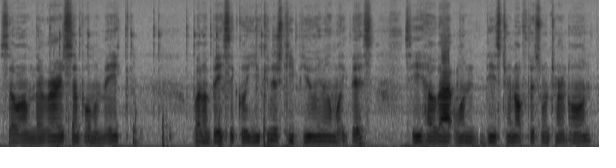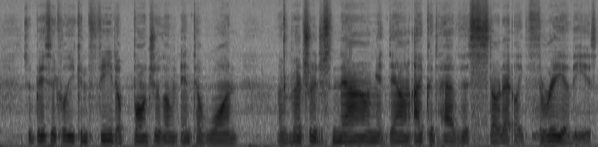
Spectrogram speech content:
So um they're very simple to make but um, basically, you can just keep viewing them like this. See how that one, these turn off, this one turn on. So basically, you can feed a bunch of them into one. Eventually, just narrowing it down. I could have this start at like three of these,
